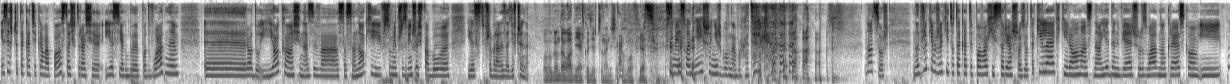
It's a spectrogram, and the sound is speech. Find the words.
Jest jeszcze taka ciekawa postać, która się jest jakby podwładnym e, rodu Iyoko, on się nazywa Sasanoki, w sumie przez większość fabuły jest przebrany za dziewczynę. Bo wygląda ładnie jako dziewczyna niż jako Tak. chłopiec. W sumie jest ładniejszy niż główna bohaterka. No cóż, nad brzegiem rzeki to taka typowa historia shoujo. Taki lekki romans na jeden wieczór z ładną kreską i no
